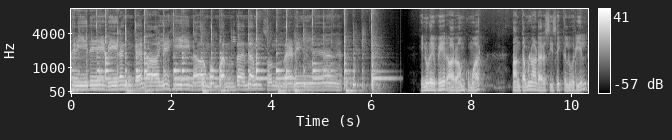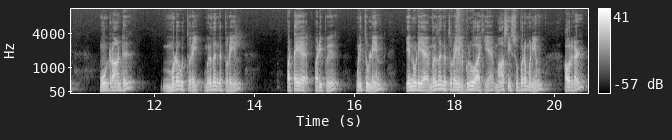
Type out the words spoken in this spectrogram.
ஸ்ரீதேவி ரங்கநாயகி நாமம் வந்தனம் சொல்லடி. என்னுடைய பெயர் ஆர். ராம்குமார். நான் தமிழ்நாடு அரசு இசைக்கல்லூரியில் மூன்றாண்டு முடவுத்துறை மிருதங்கத்துறையில் பட்டய படிப்பு முடித்துள்ளேன். என்னுடைய மிருதங்கத்துறையில் குருவாகிய மாசி சுப்பிரமணியம் அவர்கள்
